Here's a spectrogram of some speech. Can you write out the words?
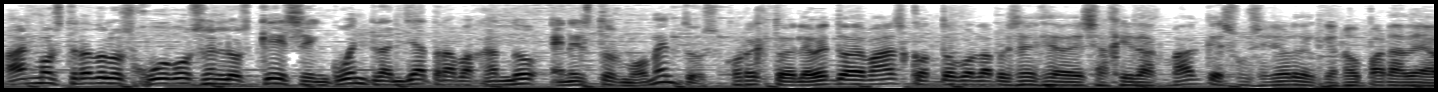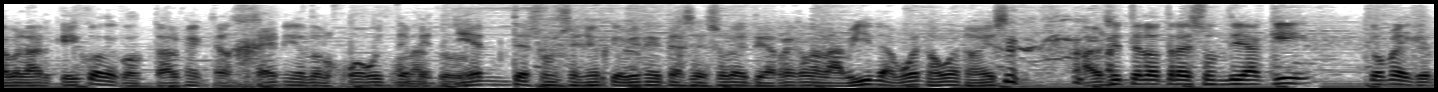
han mostrado los juegos en los que se encuentran ya trabajando en estos momentos. Correcto, el evento además contó con la presencia de Shahid Ahmad, que es un señor del que no para de hablar Kiko, de contarme que el genio del juego independiente es un señor que viene y te asesora y te arregla la vida. Bueno, bueno, es a ver si te lo traes un día aquí. Hombre, que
